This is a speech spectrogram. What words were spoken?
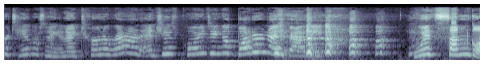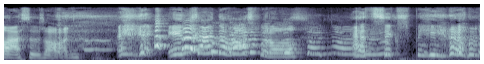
her table or something, and I turn around and she's pointing a butter knife at me with sunglasses on inside the hospital at 6 p.m.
